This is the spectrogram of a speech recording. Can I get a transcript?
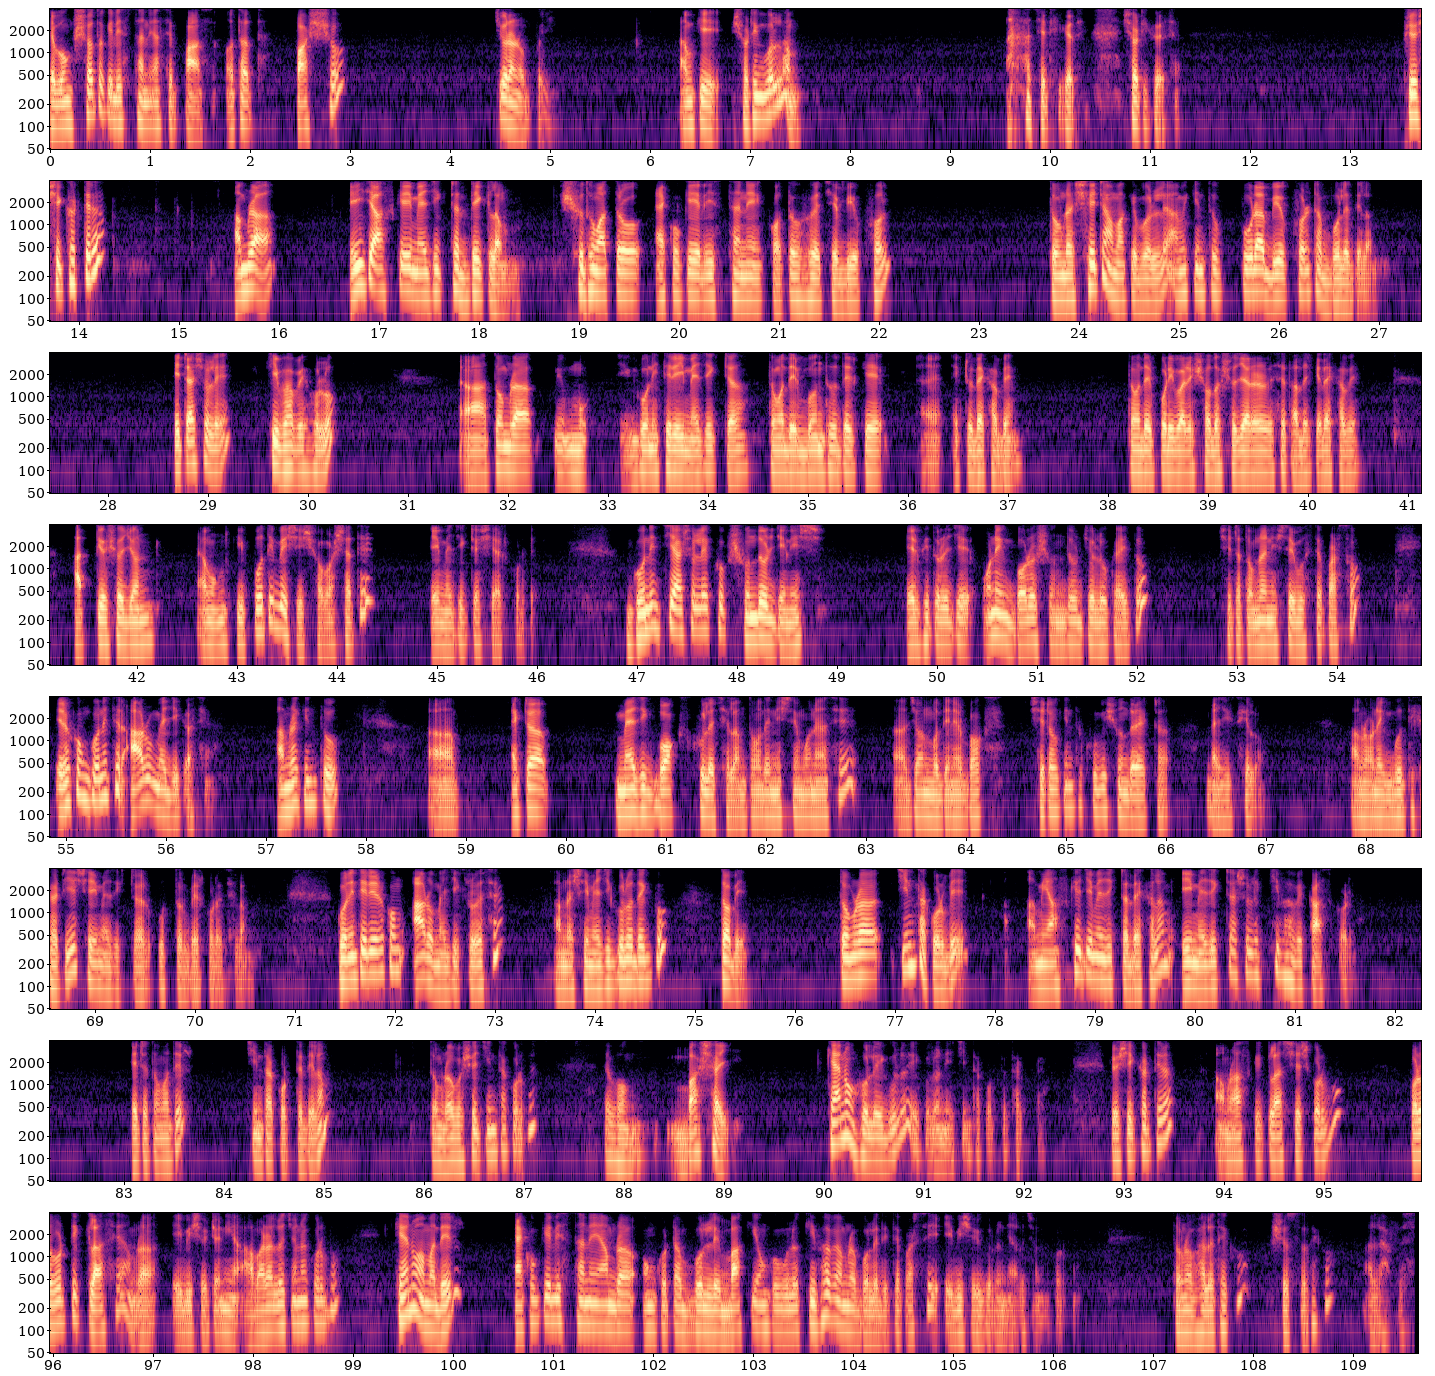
এবং শতকের স্থানে আছে পাঁচ, অর্থাৎ পাঁচশো চুরানব্বই। আমি কি সঠিক বললাম? আচ্ছা ঠিক আছে। সঠিক হয়েছে। প্রিয় শিক্ষার্থীরা, আমরা এই যে আজকে এই ম্যাজিকটা দেখলাম শুধুমাত্র এককের স্থানে কত হয়েছে বিয়োগফল? তোমরা সেটা আমাকে বললে, আমি কিন্তু পুরা বিয়োগফলটা বলে দিলাম। এটা আসলে কীভাবে হলো? তোমরা গণিতের এই ম্যাজিকটা তোমাদের বন্ধুদেরকে একটু দেখাবে। তোমাদের পরিবারের সদস্য যারা রয়েছে তাদেরকে দেখাবে। আত্মীয় স্বজন, এমনকি প্রতিবেশী সবার সাথে এই ম্যাজিকটা শেয়ার করবে। গণিত যে আসলে খুব সুন্দর জিনিস। এর ভিতরে যে অনেক বড় সৌন্দর্য লুকায়িত, সেটা তোমরা নিশ্চয়ই বুঝতে পারছ। এরকম গণিতের আরও ম্যাজিক আছে। আমরা কিন্তু একটা ম্যাজিক বক্স খুলেছিলাম, তোমাদের নিশ্চয়ই মনে আছে জন্মদিনের বক্স সেটাও কিন্তু খুবই সুন্দর একটা ম্যাজিক ছিল। আমরা অনেক বুদ্ধি খাটিয়ে সেই ম্যাজিকটার উত্তর বের করেছিলাম। গণিতের এরকম আরও ম্যাজিক রয়েছে। আমরা সেই ম্যাজিকগুলো দেখব। তবে তোমরা চিন্তা করবে, আমি আজকে যে ম্যাজিকটা দেখালাম, এই ম্যাজিকটা আসলে কীভাবে কাজ করে? এটা তোমাদের চিন্তা করতে দিলাম। তোমরা অবশ্যই চিন্তা করবে এবং বাসায় কেন হলো এগুলো এগুলো নিয়ে চিন্তা করতে থাকবে। প্রিয় শিক্ষার্থীরা, আমরা আজকে ক্লাস শেষ করব। পরবর্তী ক্লাসে আমরা এই বিষয়টা নিয়ে আবার আলোচনা করব। কেন আমাদের এককের স্থানে আমরা অঙ্কটা বললে বাকি অঙ্কগুলো কীভাবে আমরা বলে দিতে পারছি, এই বিষয়গুলো নিয়ে আলোচনা করব। তোমরা ভালো থেকো, সুস্থ থেকো, আল্লাহ হাফিজ।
